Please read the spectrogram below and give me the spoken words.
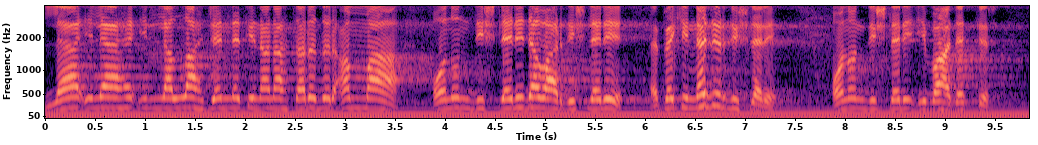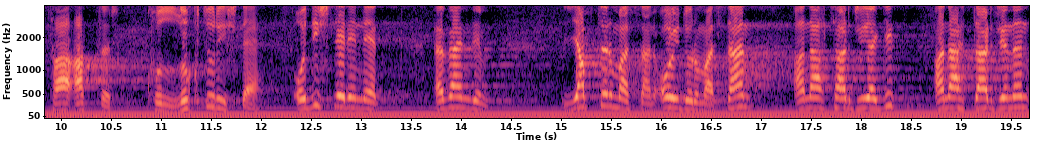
La ilahe illallah cennetin anahtarıdır ama onun dişleri de var dişleri. E peki nedir dişleri? Onun dişleri ibadettir, taattır, kulluktur işte. O dişlerini efendim yaptırmazsan, oydurmazsan anahtarcıya git. Anahtarcının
